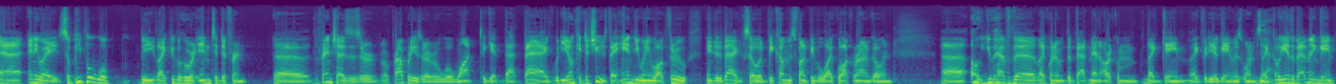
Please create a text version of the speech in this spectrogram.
uh, anyway, so people will be like people who are into different uh, the franchises or, or properties or whatever will want to get that bag, but you don't get to choose. They hand you when you walk through, they hand you the bag. So it becomes fun. People like walk around going, uh, oh, you have the like when the Batman Arkham like game like video game is one. It's like oh yeah, the Batman game.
